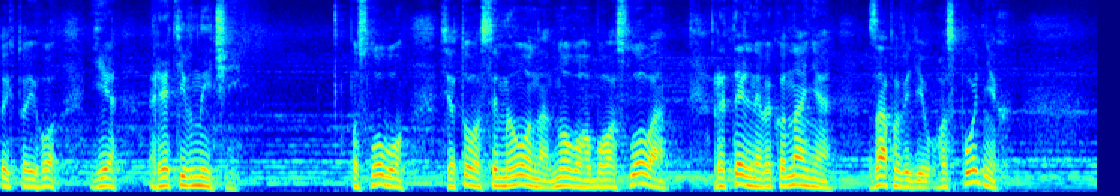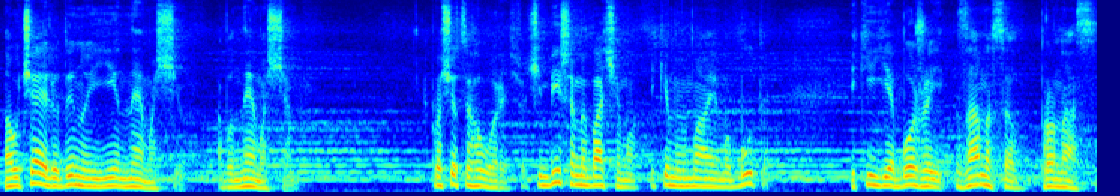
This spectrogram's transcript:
той, хто його є рятівничий. По слову святого Симеона, нового богослова, ретельне виконання заповідів Господніх навчає людину її немощів або немощам. Про що це говорить? Що чим більше ми бачимо, якими ми маємо бути, який є Божий замисел про нас,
